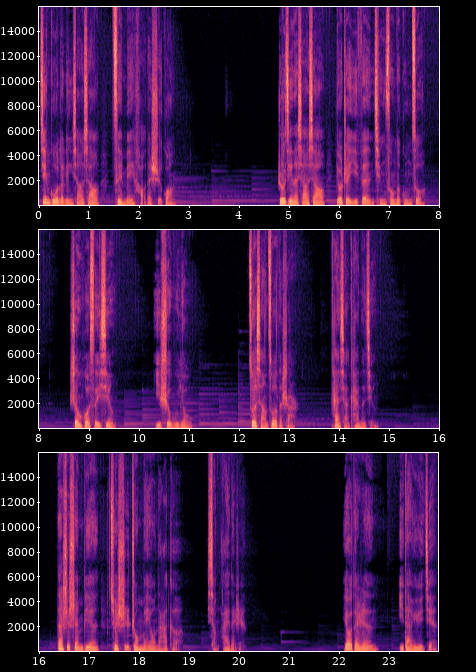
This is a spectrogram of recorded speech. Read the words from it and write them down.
禁锢了林潇潇最美好的时光。如今的潇潇有着一份轻松的工作，生活随性，衣食无忧，做想做的事儿，看想看的景。但是身边却始终没有那个想爱的人。有的人一旦遇见，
